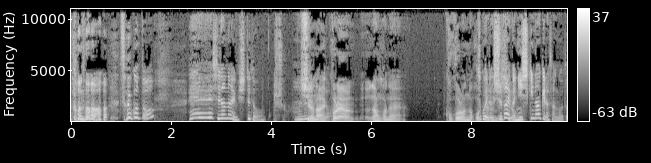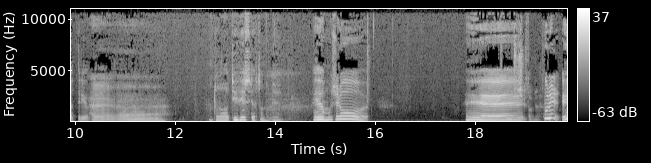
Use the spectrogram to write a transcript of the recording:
と？かな そういうこと？へえ、知らない。知ってた？じ。知らない？これ、なんかね、心に残っすごい、てるんですよ。だから主題歌、錦野明さんが歌ってるよ。へえ。本当だ、TBS でやってたんだね。えー、面白い。へえ。これ、え？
